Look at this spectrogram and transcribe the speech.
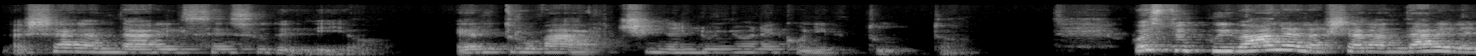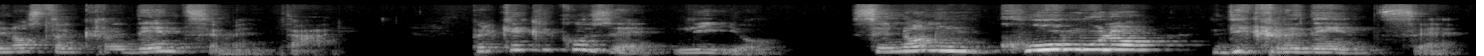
Lasciare andare il senso dell'io e ritrovarci nell'unione con il tutto. Questo equivale a lasciare andare le nostre credenze mentali. Perché che cos'è l'io se non un cumulo di credenze?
